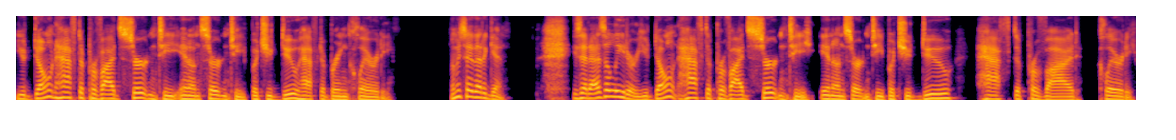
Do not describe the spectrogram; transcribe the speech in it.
you don't have to provide certainty in uncertainty, but you do have to bring clarity. Let me say that again. He said, As a leader, you don't have to provide certainty in uncertainty, but you do have to provide clarity.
